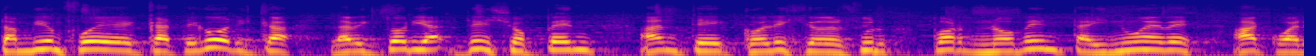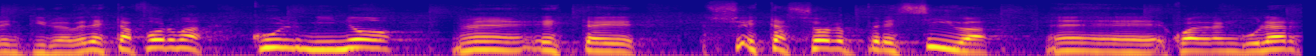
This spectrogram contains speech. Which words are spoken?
también fue categórica la victoria de Chopin ante Colegio del Sur por 99 a 49. De esta forma culminó eh, este, esta sorpresiva eh, cuadrangular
